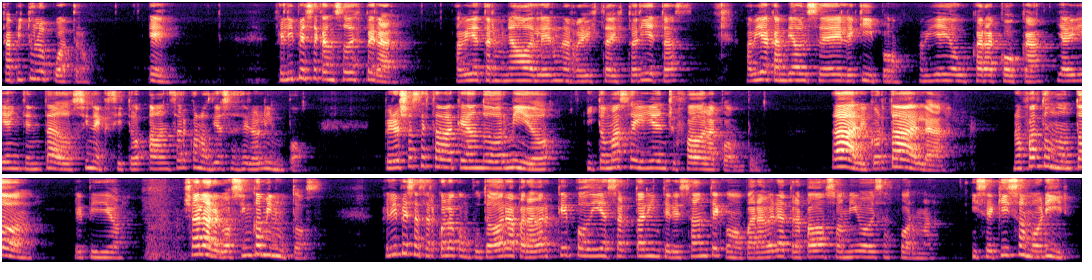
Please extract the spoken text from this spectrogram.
Capítulo 4. Él. Felipe se cansó de esperar. Había terminado de leer una revista de historietas, había cambiado el CD del equipo, había ido a buscar a Coca y había intentado, sin éxito, avanzar con los dioses del Olimpo. Pero ya se estaba quedando dormido y Tomás seguía enchufado a la compu. Dale, cortala. Nos falta un montón, le pidió. Ya largo, cinco minutos. Felipe se acercó a la computadora para ver qué podía ser tan interesante como para haber atrapado a su amigo de esa forma. Y se quiso morir.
